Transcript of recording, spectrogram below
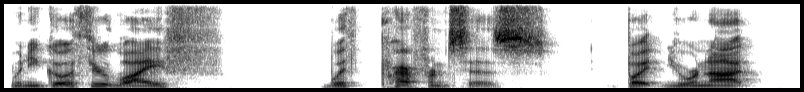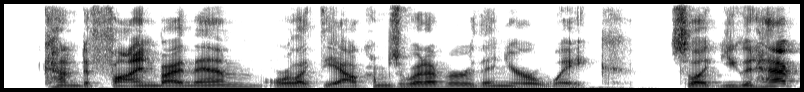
when you go through life with preferences but you're not kind of defined by them or like the outcomes or whatever then you're awake so like you can have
